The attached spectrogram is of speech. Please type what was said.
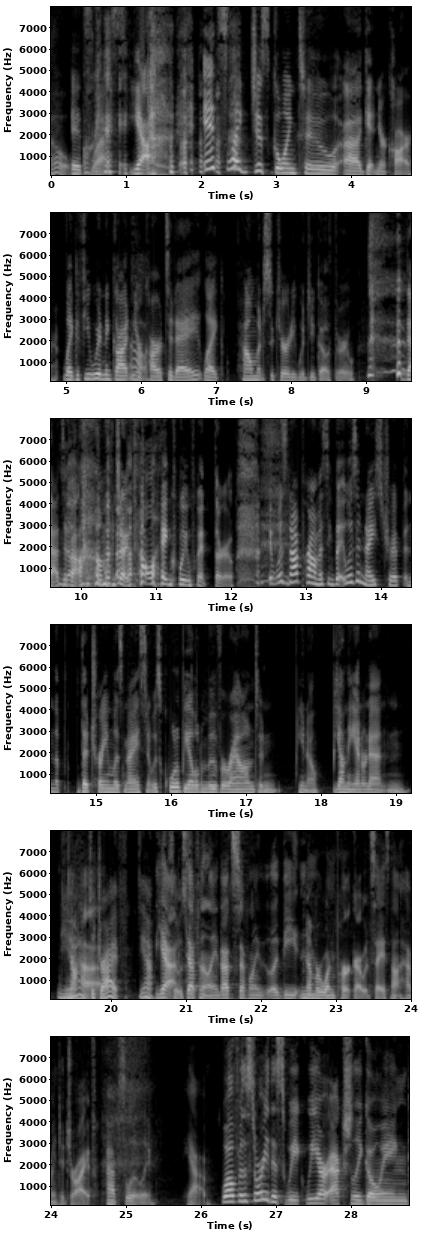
Oh, It's okay. less. Yeah. it's like just going to uh, get in your car. Like if you wouldn't have gotten your Oh. car today, like how much security would you go through? That's about how much I felt like we went through. It was not promising, but it was a nice trip and the the train was nice and it was cool to be able to move around and, you know, be on the internet and not have to drive. Yeah. Yeah, So it was good. definitely. That's definitely like the number one perk I would say is not having to drive. Absolutely. Yeah. Well, for the story this week, we are actually going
